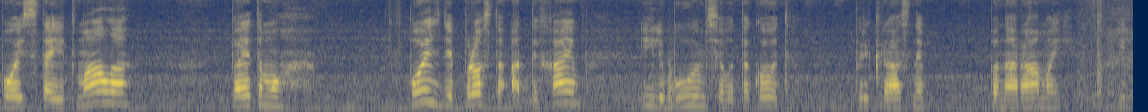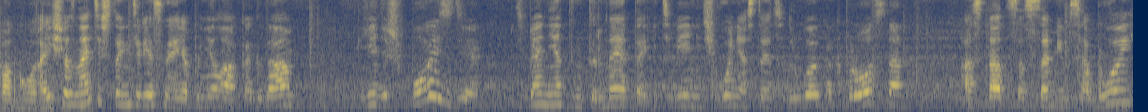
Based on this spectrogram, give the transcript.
поезд стоит мало, поэтому в поезде просто отдыхаем и любуемся вот такой вот прекрасной панорамой и погодой. А еще знаете, что интересное я поняла? Когда едешь в поезде, у тебя нет интернета, и тебе ничего не остается другое, как просто остаться с самим собой,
